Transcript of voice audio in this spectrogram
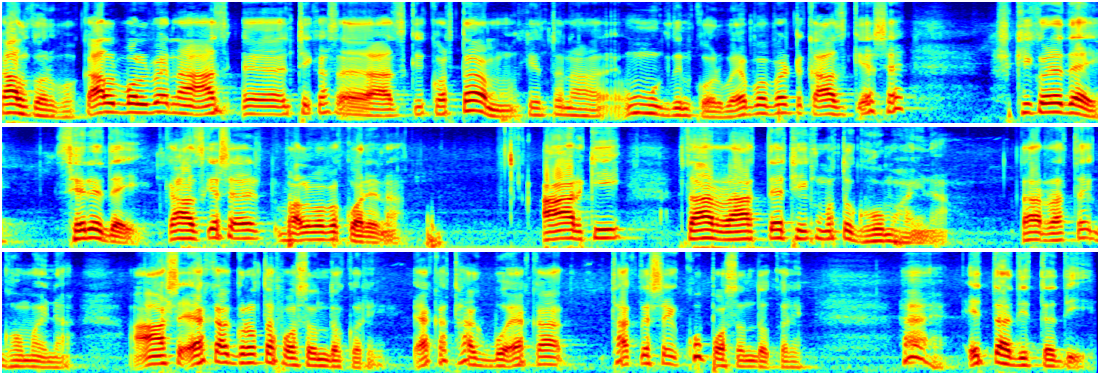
কাল করব। কাল বলবে না, আজ ঠিক আছে, আজকে করতাম, কিন্তু না উমুক দিন করব। এভাবে একটা কাজকে সে কী করে দেয়? ছেড়ে দেয়। কাজকে সে ভালোভাবে করে না। আর কি তার রাতে ঠিকমতো ঘুম হয় না। তার রাতে ঘুম হয় না। আর সে একাগ্রতা পছন্দ করে। একা থাকব, একা থাকতে সে খুব পছন্দ করে। হ্যাঁ ইত্যাদি ইত্যাদি।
